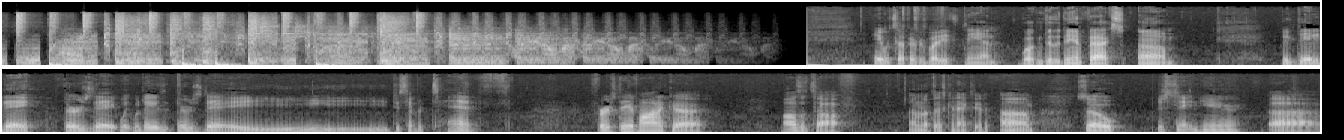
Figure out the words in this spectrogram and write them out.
Hey, what's up, everybody? It's Dan. Welcome to the Dan Facts. Um, big day today, Thursday. Wait, what day is it? Thursday, December 10th. First day of Hanukkah. Mazel tov. I don't know if that's connected. Um, so just sitting here, uh,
